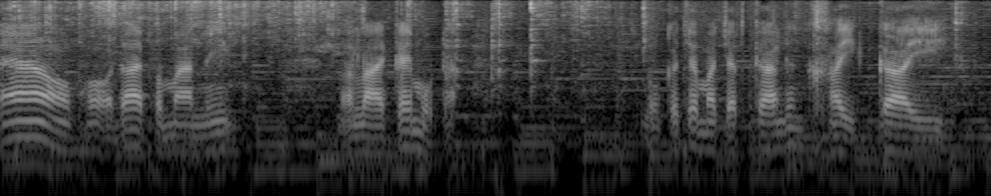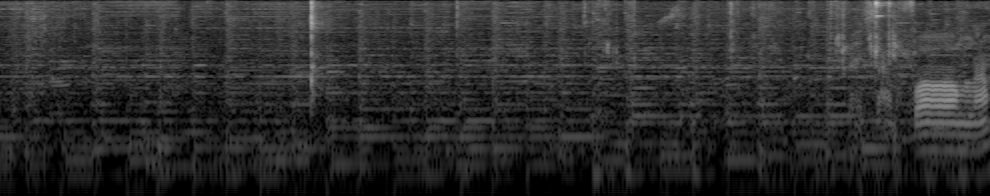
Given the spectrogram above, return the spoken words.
แล้วพอได้ประมาณนี้ละลายใกล้หมดอะเราก็จะมาจัดการเรื่องไข่ไก่ไข่สามฟองเนาะ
